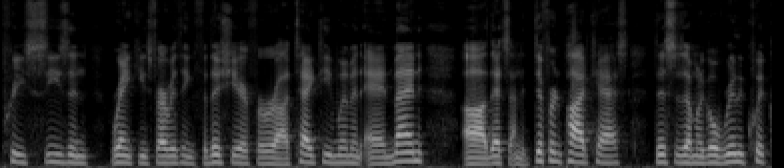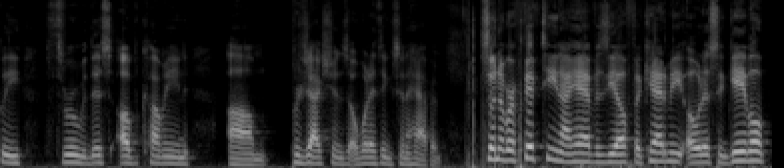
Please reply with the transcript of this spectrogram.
preseason rankings for everything for this year for uh, tag team women and men. Uh, that's on a different podcast. This is I'm going to go really quickly through this upcoming um, projections of what I think is going to happen. So number 15 I have is the Alpha Academy, Otis and Gable.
